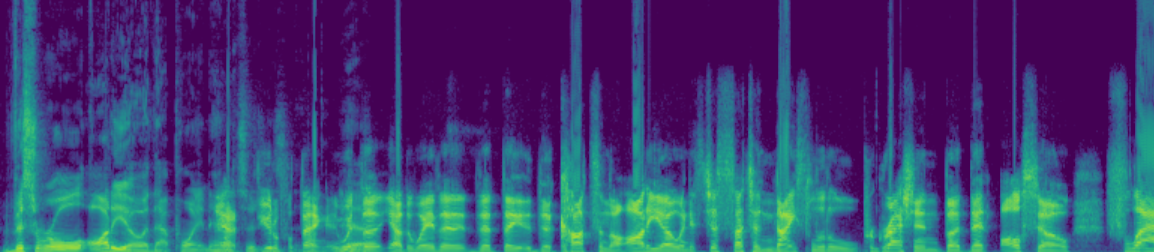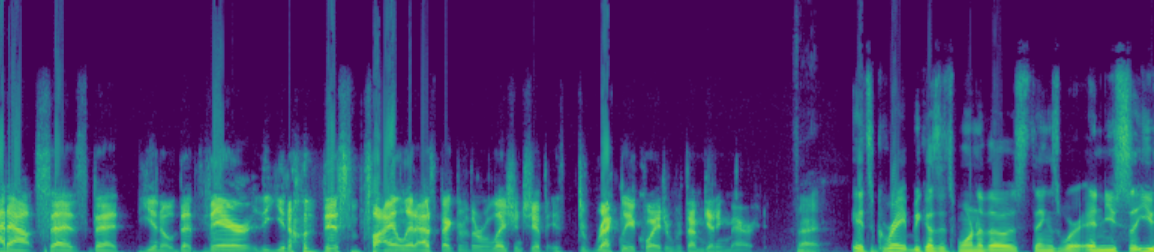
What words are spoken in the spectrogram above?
visceral audio at that point. Yeah, it's a beautiful thing. And With yeah. the yeah, the way the that the the cuts and the audio, and it's just such a nice little progression, but that also flat out says that you know that they're you know this violent aspect of the relationship is directly equated with them getting married. right. It's great because it's one of those things where, and you see, you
